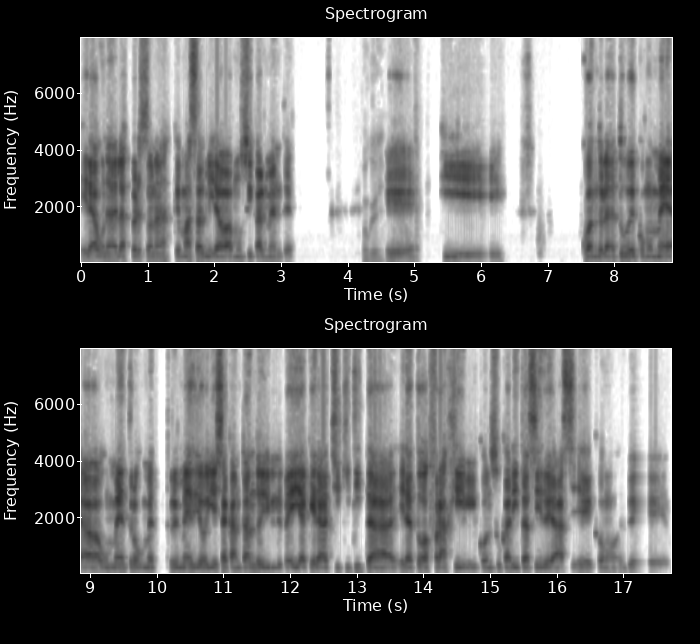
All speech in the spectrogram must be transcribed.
era una de las personas que más admiraba musicalmente. Okay. y cuando la tuve como a un metro, un metro y medio y ella cantando y veía que era chiquitita, era toda frágil con su carita así de, eh, como de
